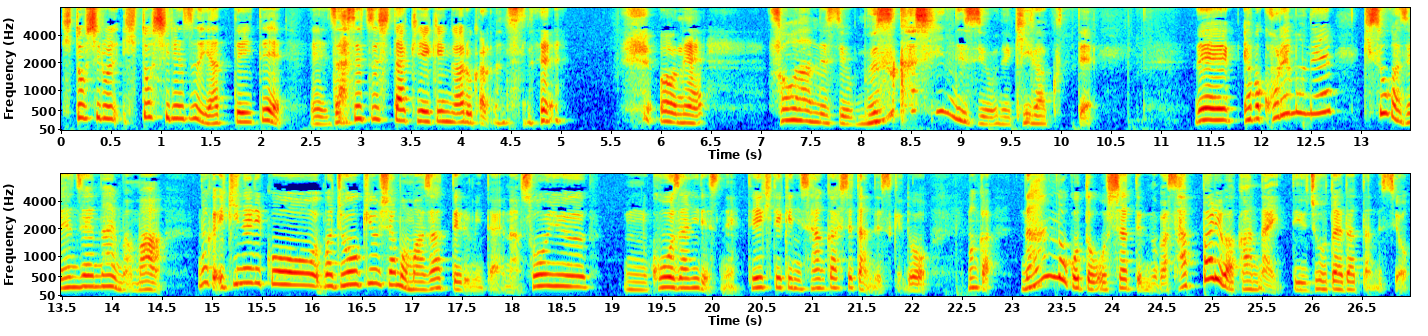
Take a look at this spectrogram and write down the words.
人知れ人知れずやっていて、えー挫折した経験があるからなんですね。もうねそうなんですよ難しいんですよね気学って。でやっぱこれもね基礎が全然ないままなんかいきなりこう、まあ、上級者も混ざってるみたいなそういう、うん、講座にですね定期的に参加してたんですけどなんか何のことをおっしゃってるのかさっぱりわかんないっていう状態だったんですよ。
